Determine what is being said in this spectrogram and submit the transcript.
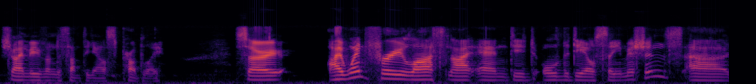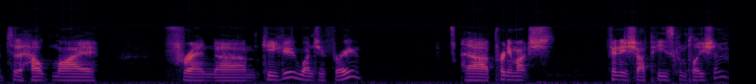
Should I move on to something else? Probably. So I went through last night and did all the DLC missions uh, to help my friend um, Kiku one two three. Uh, pretty much finish up his completion.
